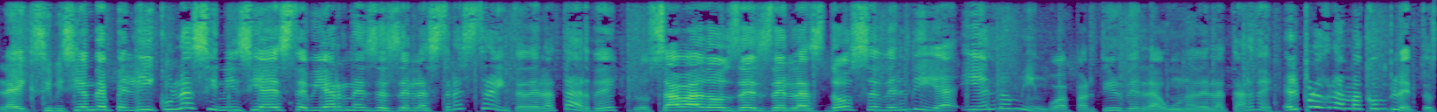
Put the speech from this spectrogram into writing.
La exhibición de películas inicia este viernes desde las 3.30 de la tarde, los sábados desde las 12 del día y el domingo a partir de la 1 de la tarde. El programa completo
